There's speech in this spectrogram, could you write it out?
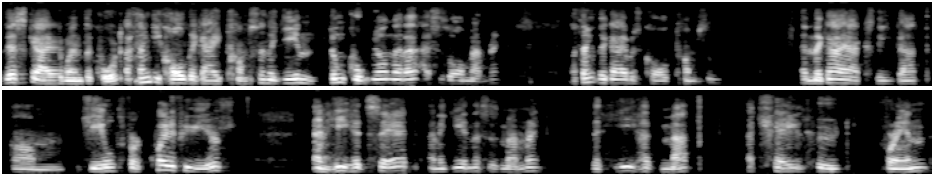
This guy went to court. I think he called the guy Thompson. Again, don't quote me on that. This is all memory. I think the guy was called Thompson. And the guy actually got um, jailed for quite a few years. And he had said, and again, this is memory, that he had met a childhood friend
